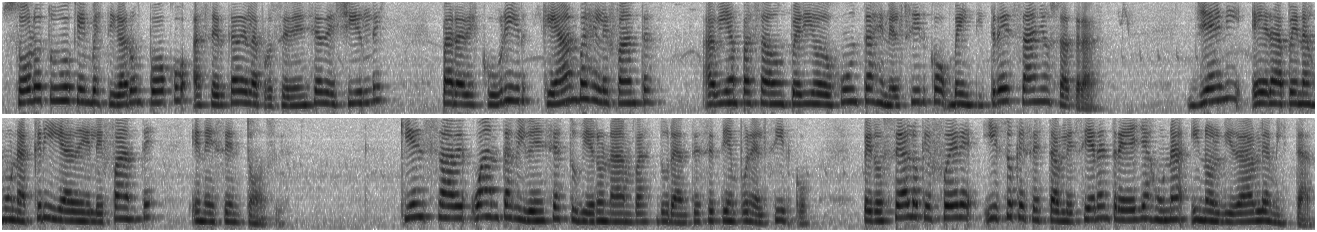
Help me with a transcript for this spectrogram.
solo tuvo que investigar un poco acerca de la procedencia de Shirley para descubrir que ambas elefantas habían pasado un periodo juntas en el circo 23 años atrás. Jenny era apenas una cría de elefante en ese entonces. Quién sabe cuántas vivencias tuvieron ambas durante ese tiempo en el circo, pero sea lo que fuere, hizo que se estableciera entre ellas una inolvidable amistad.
